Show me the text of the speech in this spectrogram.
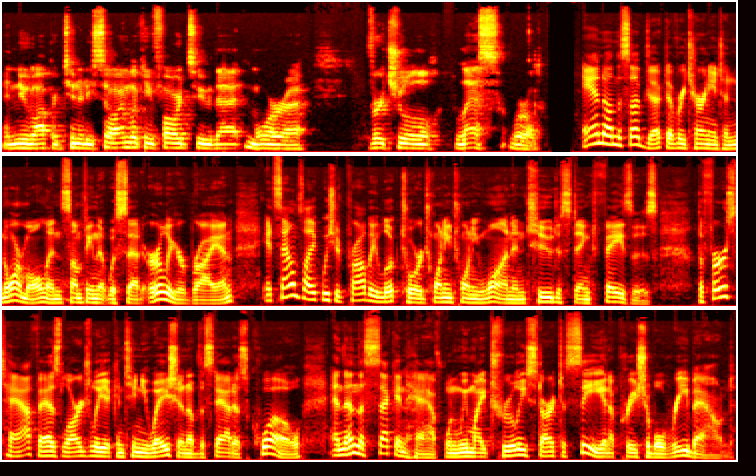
and new opportunities. So I'm looking forward to that more uh, virtual less world. And on the subject of returning to normal and something that was said earlier, Brian, it sounds like we should probably look toward 2021 in two distinct phases. The first half as largely a continuation of the status quo, and then the second half when we might truly start to see an appreciable rebound.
